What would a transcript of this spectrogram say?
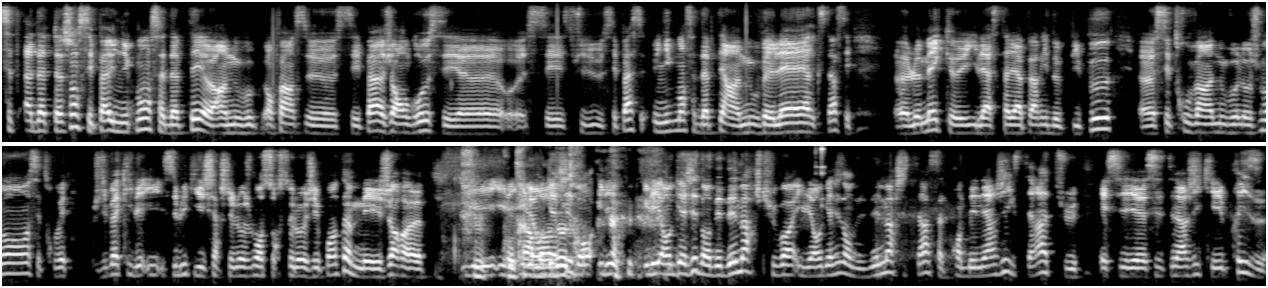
cette adaptation, c'est pas uniquement s'adapter à un nouveau. Enfin, c'est pas genre en gros, c'est euh, c'est c'est pas uniquement s'adapter à un nouvel air, etc. C'est euh, le mec, euh, il est installé à Paris depuis peu, euh, s'est trouvé un nouveau logement, s'est trouvé. Je dis pas qu'il est, c'est lui qui cherche les logements sur seloger.com, mais genre, euh, il, il, il, est engagé dans, il, est, il est engagé dans des démarches, tu vois. Il est engagé dans des démarches, etc. Ça te prend de l'énergie, etc. Tu et c'est cette énergie qui est prise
